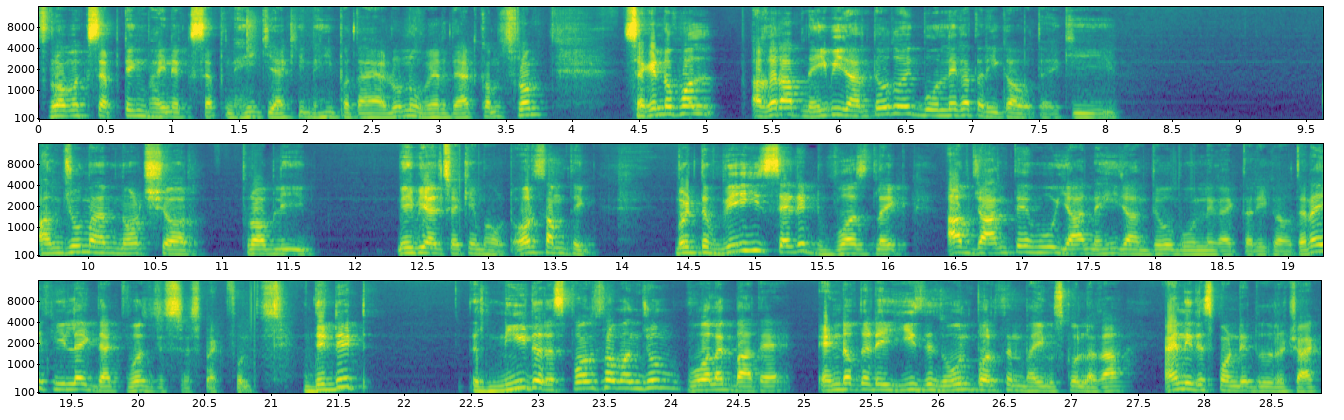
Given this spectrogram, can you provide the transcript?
from accepting. भाई ने accept नहीं किया कि नहीं पता है. I don't know where that comes from. Second of all, अगर आप नहीं भी जानते हो तो एक बोलने का तरीका होता है कि am not sure probably maybe I check him out और something but the way he said it was like आप जानते हो या नहीं जानते हो बोलने का एक तरीका होता है ना I feel like that was disrespectful did it need response from Anjum वो अलग बात है. End of the day he is his own person भाई, उसको लगा and he responded to the track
